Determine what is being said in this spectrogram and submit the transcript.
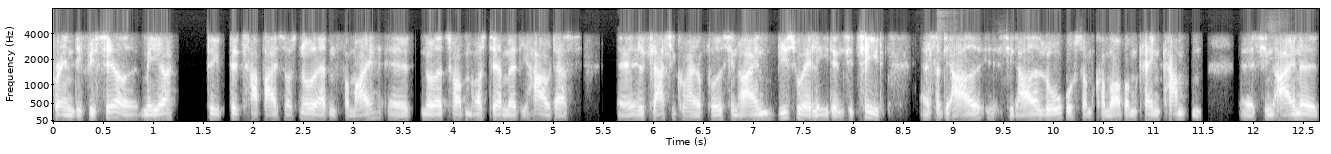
brandificeret mere, det, det tager faktisk også noget af den for mig. Øh, noget af toppen, også det her med, at de har jo deres Øh, El Clasico har jo fået sin egen visuelle identitet, altså det eget, sit eget logo, som kommer op omkring kampen, øh, sin egne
